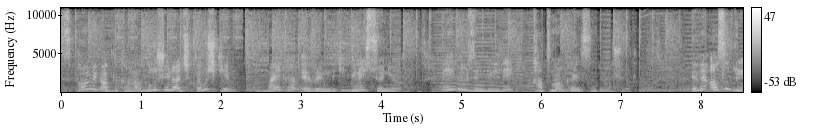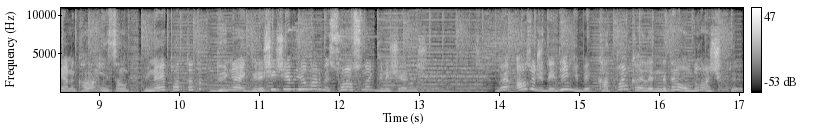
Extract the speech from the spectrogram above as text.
Spamweg adlı kanal bunu şöyle açıklamış ki Minecraft evrenindeki güneş sönüyor ve hepimizin bildiği katman kayasına dönüşüyor. E ve asıl dünyanın kalan insanlık dünyayı patlatıp dünyayı güneşe çeviriyorlar ve sonrasında güneşe yerleşiyorlar. Ve az önce dediğim gibi katman kayaların neden olduğunu açıklıyor.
